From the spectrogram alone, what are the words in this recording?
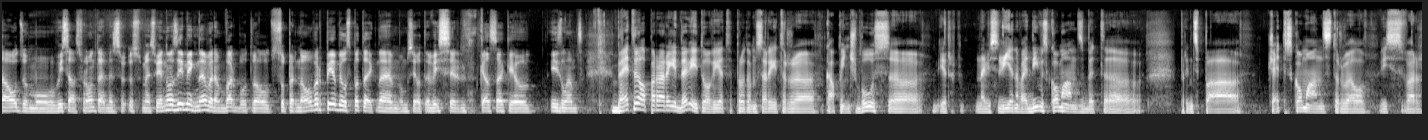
daudzumu visās frontēs mēs, mēs viennozīmīgi nevaram. Varbūt vēl supernovu var piebilst, pateikt, nē, mums jau te viss ir, kā saka, jau izlemts. Bet vēl par arī devīto vietu, protams, arī tur uh, kapiņš būs. Uh, ir nevis viena vai divas komandas, bet uh, principā četras komandas tur vēl viss var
